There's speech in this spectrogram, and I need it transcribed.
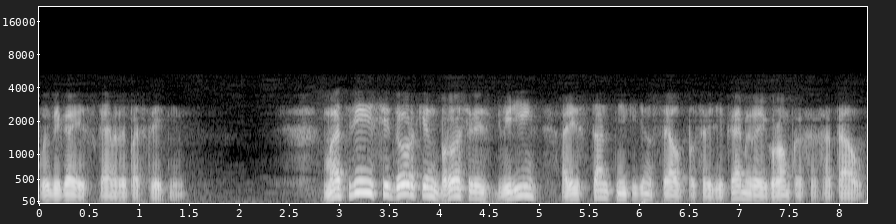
выбегая из камеры последним. Матвей и Сидоркин бросились к двери, арестант Никитин стоял посреди камеры и громко хохотал.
